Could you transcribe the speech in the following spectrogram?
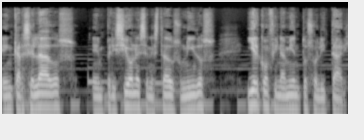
encarcelados en prisiones en Estados Unidos y el confinamiento solitario.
